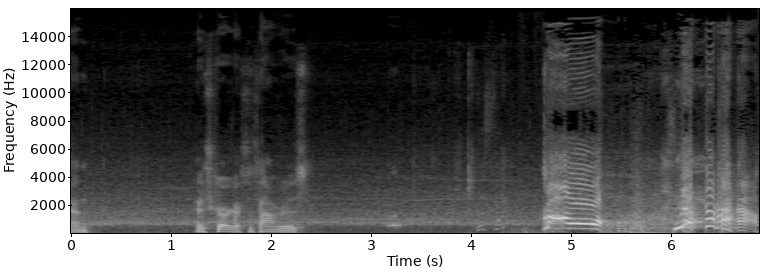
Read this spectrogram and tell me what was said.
man. Hey, Scar, guess what time it is. Go! Oh! Yeah!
